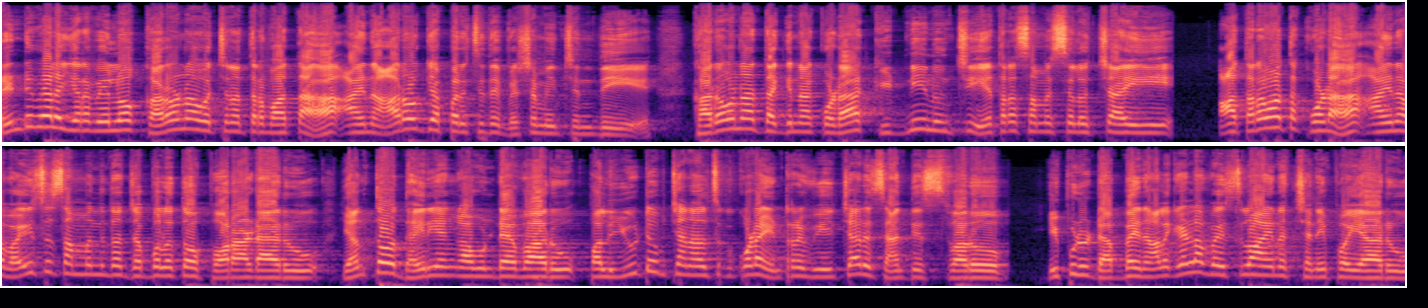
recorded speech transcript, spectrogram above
రెండు వేల ఇరవైలో కరోనా వచ్చిన తర్వాత ఆయన ఆరోగ్య పరిస్థితి విషమించింది. కరోనా తగ్గినా కూడా కిడ్నీ నుంచి ఇతర సమస్యలు వచ్చాయి. ఆ తర్వాత కూడా ఆయన వయసు సంబంధిత జబ్బులతో పోరాడారు. ఎంతో ధైర్యంగా ఉండేవారు. పలు యూట్యూబ్ ఛానల్స్కు కూడా ఇంటర్వ్యూ ఇచ్చారు శాంతి స్వరూప్. ఇప్పుడు డెబ్బై నాలుగేళ్ళ వయసులో ఆయన చనిపోయారు.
